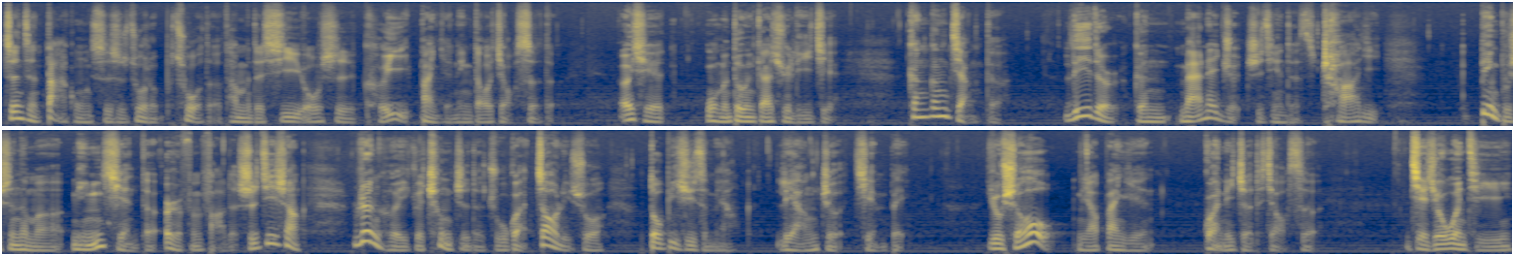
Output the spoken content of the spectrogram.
真正大公司是做得不错的，他们的 CEO 是可以扮演领导角色的，而且我们都应该去理解，刚刚讲的 leader 跟 manager 之间的差异，并不是那么明显的二分法的。实际上，任何一个称职的主管，照理说都必须怎么样，两者兼备。有时候你要扮演管理者的角色，解决问题，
